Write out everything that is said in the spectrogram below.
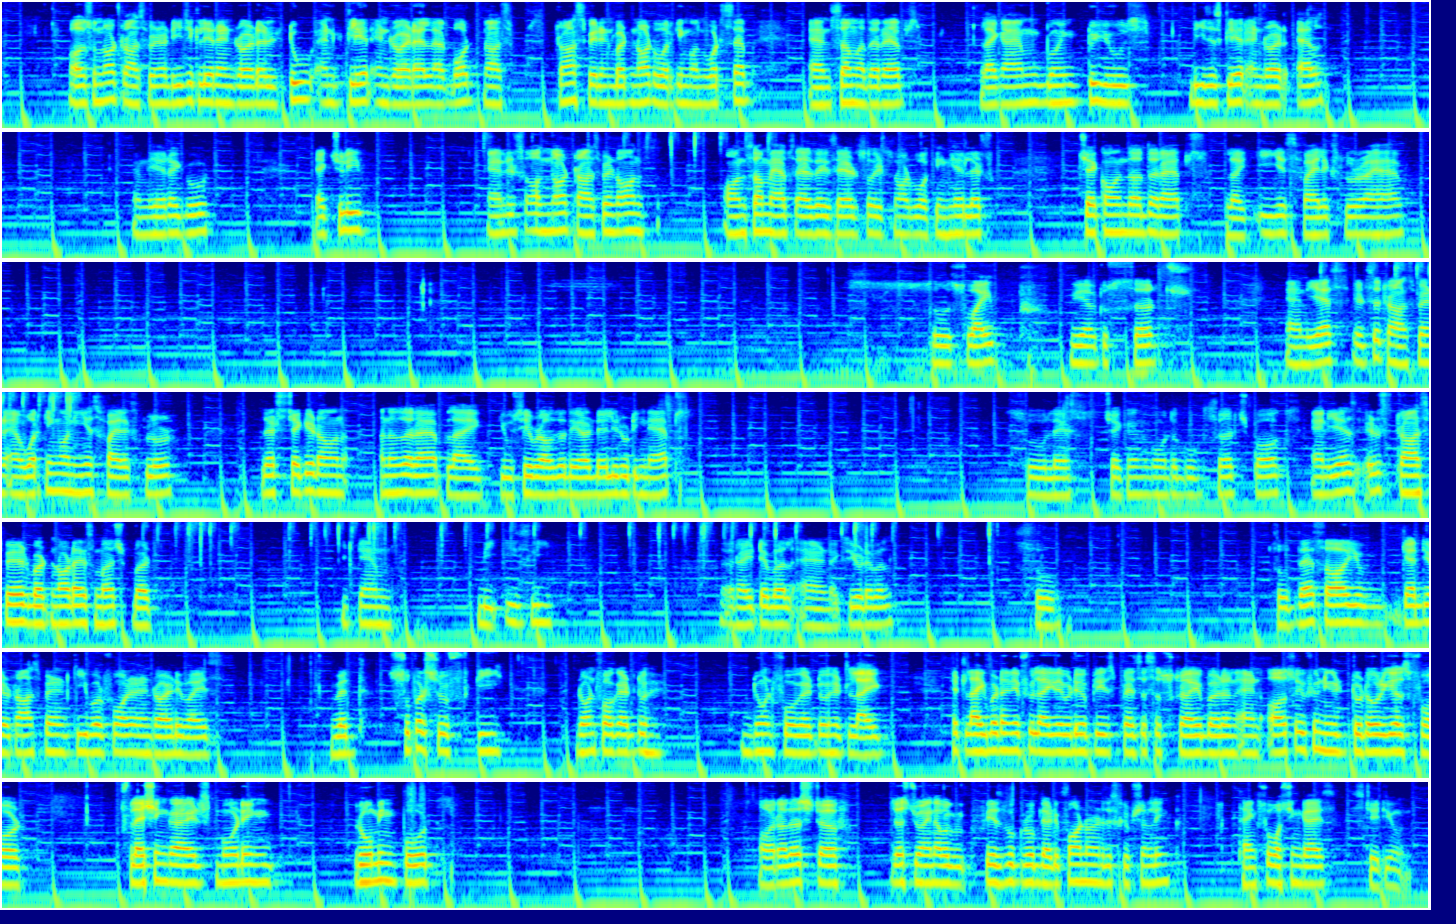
also not transparent. Dj clear android l2 and clear android l are both trans transparent but not working on whatsapp and some other apps. Like i am going to use dj clear android l. And here i go. Actually and it's all not transparent on on some apps as i said so it's not working here. Let's check on the other apps like es file explorer i have so swipe we have to search. And yes it's a transparent and working on es file explorer. Let's check it on another app like uc browser. They are daily routine apps. So let's check and go to google search box. And yes it's transparent but not as much but it can be easily writable and executable so so that's all you get your transparent keyboard for an android device with super swift key. Don't forget to don't forget to hit like hit like button if you like the video. Please press the subscribe button. And also if you need tutorials for flashing guides modding roaming ports or other stuff just join our facebook group that you found on the description link. Thanks for watching guys. Stay tuned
